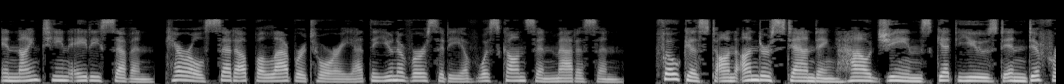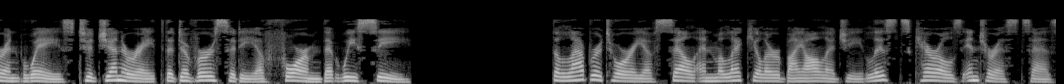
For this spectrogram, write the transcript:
In 1987, Carroll set up a laboratory at the University of Wisconsin-Madison focused on understanding how genes get used in different ways to generate the diversity of form that we see. The Laboratory of Cell and Molecular Biology lists Carroll's interests as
